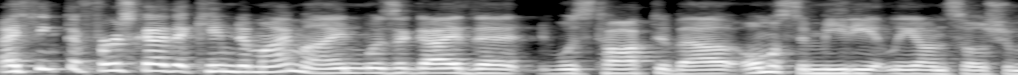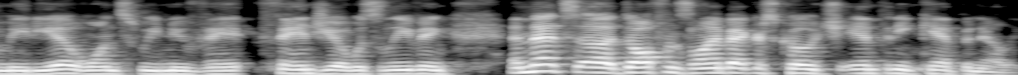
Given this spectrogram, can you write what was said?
I think the first guy that came to my mind was a guy that was talked about almost immediately on social media once we knew Fangio was leaving. And that's uh, Dolphins linebackers coach Anthony Campanelli.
